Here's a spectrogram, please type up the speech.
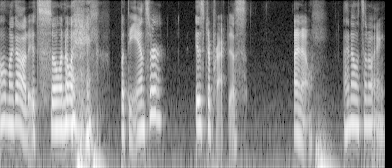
Oh my God, it's so annoying. But the answer is to practice. I know. I know it's annoying.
